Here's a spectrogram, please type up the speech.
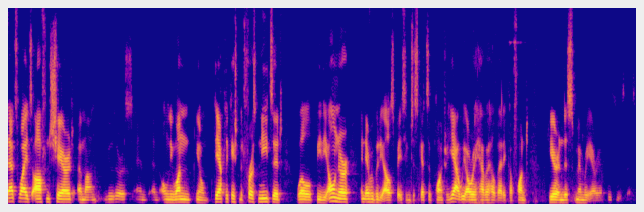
that's why it's often shared among users and, and only one, you know, the application that first needs it will be the owner and everybody else basically just gets a pointer. Yeah, we already have a Helvetica font here in this memory area. Please use this.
